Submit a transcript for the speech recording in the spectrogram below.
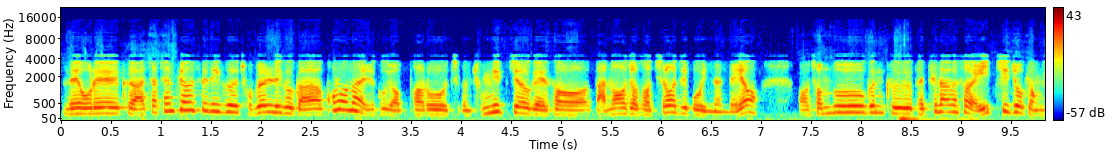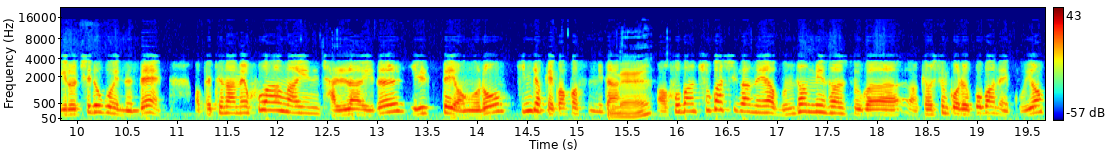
네, 올해 그 아시아 챔피언스 리그 조별 리그가 코로나19 여파로 지금 중립 지역에서 나누어져서 치러지고 있는데요. 어, 전북은 그 베트남에서 H조 경기를 치르고 있는데 어, 베트남의 호앙아인 잘라이를 1대 0으로 힘겹게 꺾었습니다. 네. 어, 후반 추가 시간에야 문선민 선수가 어, 결승골을 뽑아냈고요.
